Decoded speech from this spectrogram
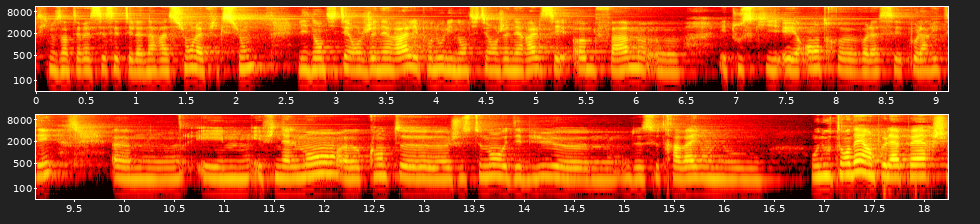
Ce qui nous intéressait, c'était la narration, la fiction, l'identité en général. Et pour nous, l'identité en général, c'est homme, femme euh, et tout ce qui est entre euh, ces polarités. Euh, et, finalement, quand justement au début de ce travail, on nous, on nous tendait un peu la perche,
